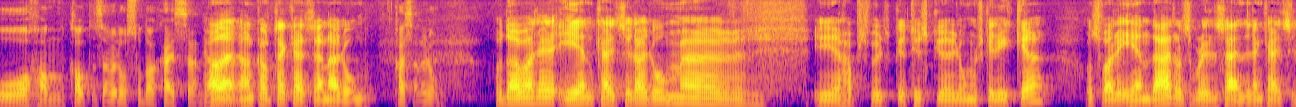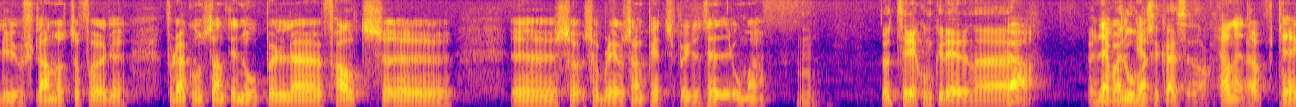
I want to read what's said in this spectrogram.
Og han kalte seg vel også da keiseren? Ja, han kalte seg keiseren av Rom. Keiseren av Rom. Og da var det én keiser av Rom eh, i Habsburgske tysk-romerske riket. Og så var det én der, og så ble det seinere en keiser i Russland også for eh, for da Konstantinopel uh, falt, uh, uh, så, så, ble jo St. Petersburg det tredje Roma. Mm. Det var tre konkurrerende ja, var, romerske ja, keisere, da. Ja, nettopp. Ja.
